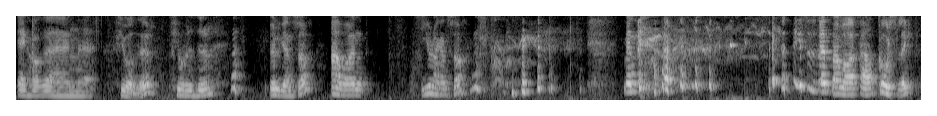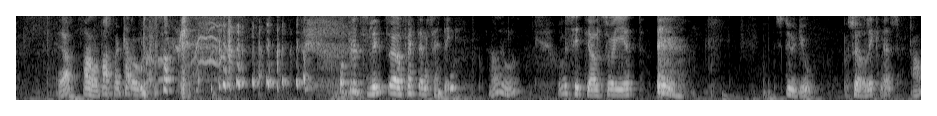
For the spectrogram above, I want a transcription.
Jeg har en eh, Fjordur. fjordur ullgenser. Jeg var en julegenser. Men dette var Ja. koselig. Ja. Arve pasta kanon. Og plutselig så fikk det en setting. Ja, jo. Og vi sitter altså i et studio på Søre Liknes. Ja.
